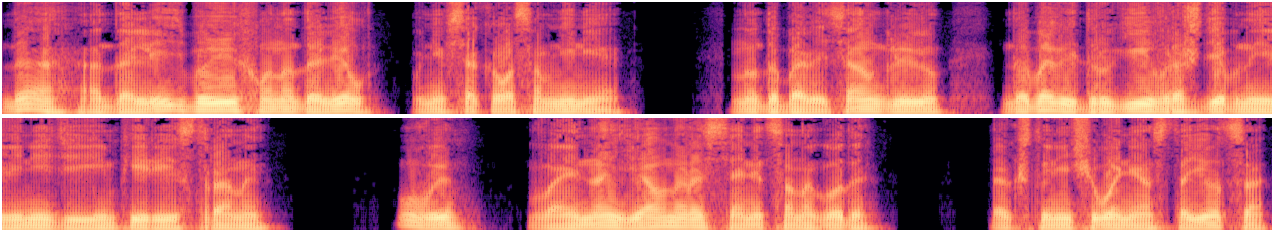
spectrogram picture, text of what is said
Да, одолеть бы их он одолел, вне всякого сомнения. Но добавить Англию, добавить другие враждебные Венедии империи страны. Увы, война явно растянется на годы. Так что ничего не остается,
